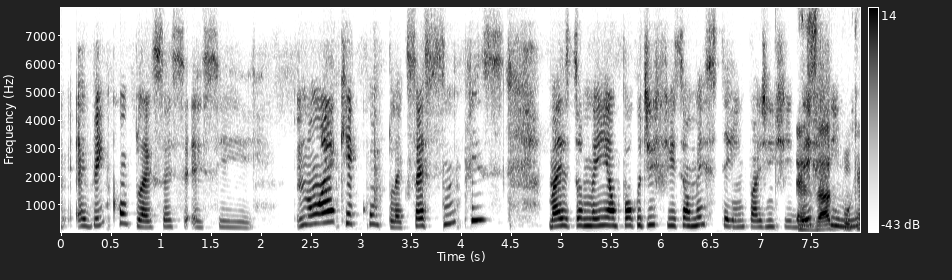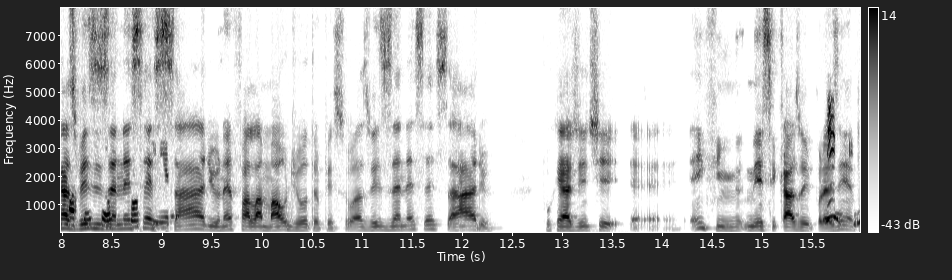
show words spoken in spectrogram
é, é bem complexo esse, esse. Não é que é complexo, é simples, mas também é um pouco difícil ao mesmo tempo a gente Exato, porque às uma vezes é necessário, né, falar mal de outra pessoa, às vezes é necessário, porque a gente, é, enfim, nesse caso aí, por exemplo,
